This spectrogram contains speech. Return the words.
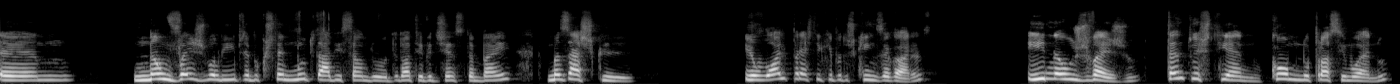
hum, não vejo ali, por exemplo, gostei muito da adição do, do Dottie Vincenzo também, mas acho que eu olho para esta equipa dos Kings agora e não os vejo, tanto este ano como no próximo ano,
